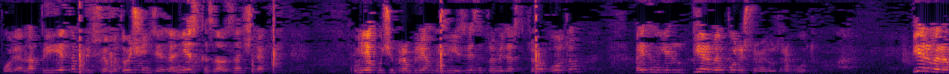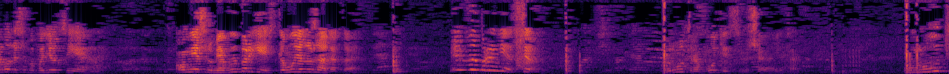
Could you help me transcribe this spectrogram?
поле. Она при этом, при всем, это очень интересно, она не сказала, значит так, у меня куча проблем, еще неизвестно, кто мне даст эту работу, поэтому я иду первое поле, что мне дадут работу. Первая работа, что попадется, я иду. А у меня что, у меня выбор есть? Кому я нужна такая? У меня выбора нет, все. Рут работает совершенно не так. У Рут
